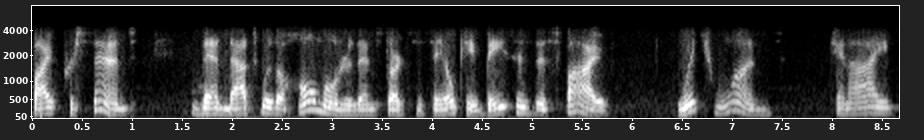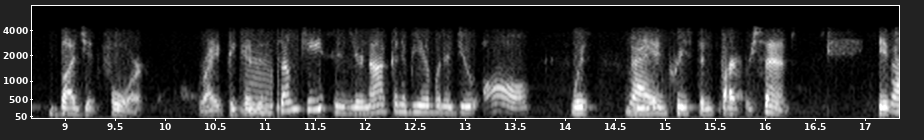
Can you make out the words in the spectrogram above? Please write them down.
5% then that's where the homeowner then starts to say okay basis this 5 which ones can i budget for right because in Mm. some cases you're not going to be able to do all with Right. the increased in 5% if Right.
